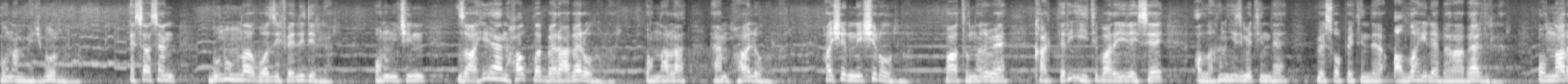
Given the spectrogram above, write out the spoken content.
buna mecburdurlar. Esasen bununla vazifelidirler. Onun için zahiren halkla beraber olurlar. Onlarla hem hal olurlar. Haşır neşir olurlar. Batınları ve kalpleri itibariyle ise Allah'ın hizmetinde ve sohbetinde Allah ile beraberdirler. Onlar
